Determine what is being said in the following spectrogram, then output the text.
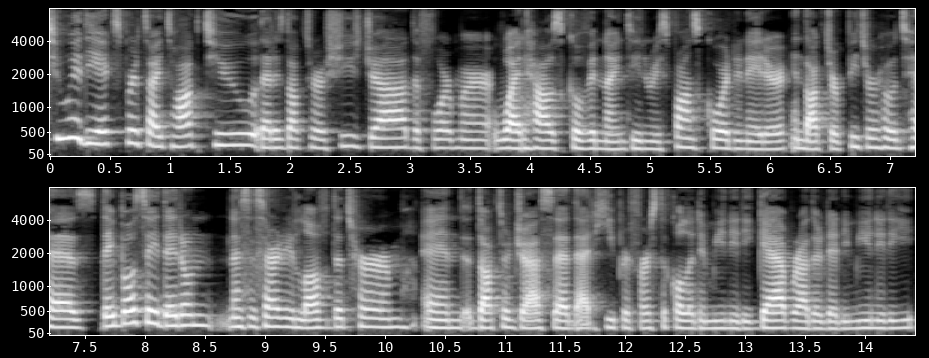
Two of the experts I talked to, that is Dr. Ashish Jha, the former White House COVID-19 response coordinator, and Dr. Peter Hotez, they both say they don't necessarily love the term. And Dr. Jha said that he prefers to call it immunity gap rather than immunity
